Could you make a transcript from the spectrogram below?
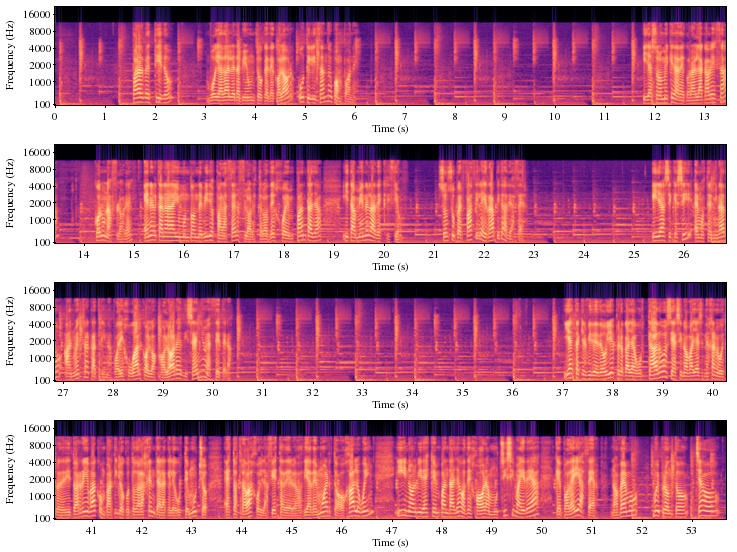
Para el vestido voy a darle también un toque de color utilizando pompones. Y ya solo me queda decorar la cabeza con unas flores. En el canal hay un montón de vídeos para hacer flores, te los dejo en pantalla y también en la descripción. Son súper fáciles y rápidas de hacer. Y ya sí que sí, hemos terminado a nuestra Catrina. Podéis jugar con los colores, diseños, etcétera. Y hasta aquí el vídeo de hoy, espero que haya gustado, si así no vayáis dejarme vuestro dedito arriba, compartirlo con toda la gente a la que le guste mucho estos trabajos y la fiesta de los días de muertos o Halloween. Y no olvidéis que en pantalla os dejo ahora muchísimas ideas que podéis hacer. Nos vemos muy pronto, chao.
